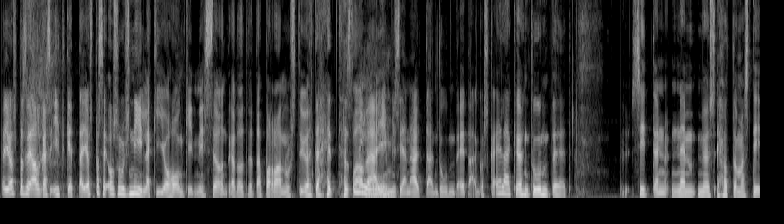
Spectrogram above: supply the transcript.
Tai jospa se alkaisi itkettää, jospa se osuisi niilläkin johonkin, niin se on kato, tätä parannustyötä, että saa Niin. vähän ihmisiä näyttää tunteitaan, koska eläköön tunteet. Sitten ne myös ehdottomasti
